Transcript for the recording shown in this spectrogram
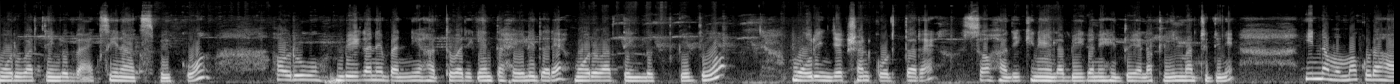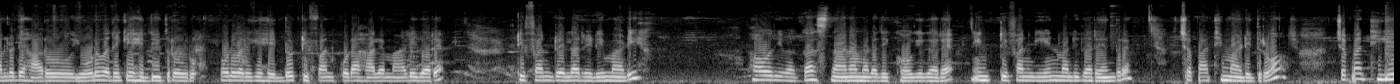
ಮೂರುವರೆ ತಿಂಗಳು ವ್ಯಾಕ್ಸಿನ್ ಹಾಕ್ಸ್ಬೇಕು. ಅವರು ಬೇಗನೆ ಬನ್ನಿ ಹತ್ತುವರೆಗೆ ಅಂತ ಹೇಳಿದ್ದಾರೆ. ಮೂರುವರೆ ತಿಂಗಳದ್ದು ಮೂರು ಇಂಜೆಕ್ಷನ್ ಕೊಡ್ತಾರೆ. ಸೊ ಅದಕ್ಕೇ ಎಲ್ಲ ಬೇಗನೆ ಎದ್ದು ಎಲ್ಲ ಕ್ಲೀನ್ ಮಾಡ್ತಿದ್ದೀನಿ. ಇನ್ನು ನಮ್ಮಮ್ಮ ಕೂಡ ಆಲ್ರೆಡಿ ಆರು, ಏಳುವರೆಗೆ ಎದ್ದಿದ್ರು ಅವರು. ಏಳುವರೆಗೆ ಎದ್ದು ಟಿಫನ್ ಕೂಡ ಹಾಲೆ ಮಾಡಿದ್ದಾರೆ. ಟಿಫನ್ ಎಲ್ಲ ರೆಡಿ ಮಾಡಿ ಅವ್ರು ಇವಾಗ ಸ್ನಾನ ಮಾಡೋದಕ್ಕೆ ಹೋಗಿದ್ದಾರೆ. ಇನ್ನು ಟಿಫನ್ಗೆ ಏನು ಮಾಡಿದ್ದಾರೆ ಅಂದರೆ ಚಪಾತಿ ಮಾಡಿದರು. ಚಪಾತಿಗೆ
